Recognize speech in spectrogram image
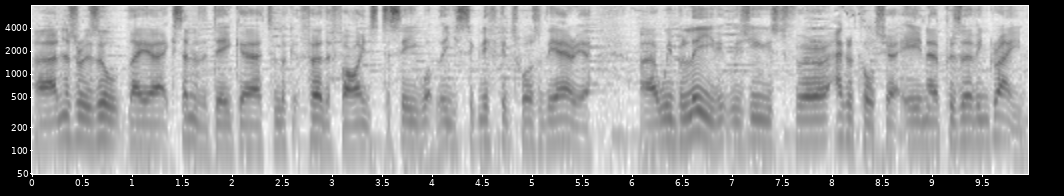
and as a result they extended the dig to look at further finds to see what the significance was of the area. Uh, we believe it was used for agriculture in uh, preserving grain.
